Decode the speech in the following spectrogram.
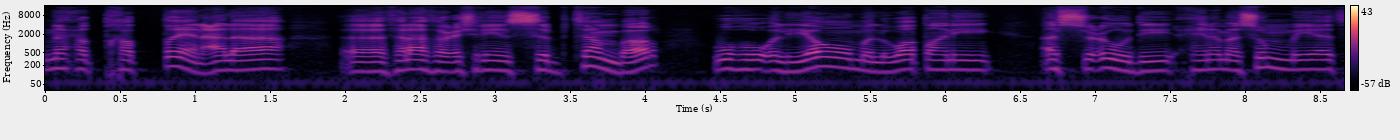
نحط خطين على 23 آه، سبتمبر وهو اليوم الوطني السعودي حينما سميت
